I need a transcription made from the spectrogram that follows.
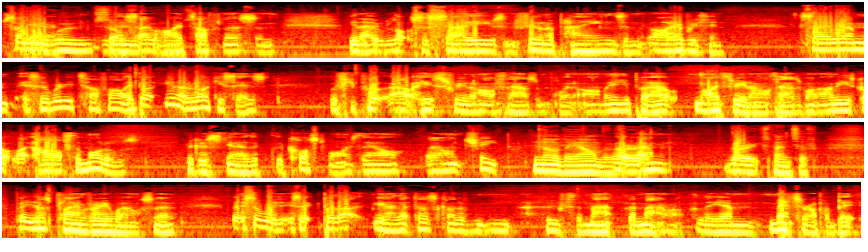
so Yeah, many wounds, so and so high toughness, and you know, lots of saves and feeling of pains and oh, everything. So um, it's a really tough army. But you know, like he says, if you put out his three and a half thousand point army, you put out my three and a half thousand point army, he's got like half the models because you know the, the cost wise they are they aren't cheap. No, they aren't. They're But, very, um, very expensive. but he does play them very well. So, but it's always it's a, but that know that does kind of hoof the mat the matter up the um, meta up a bit.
